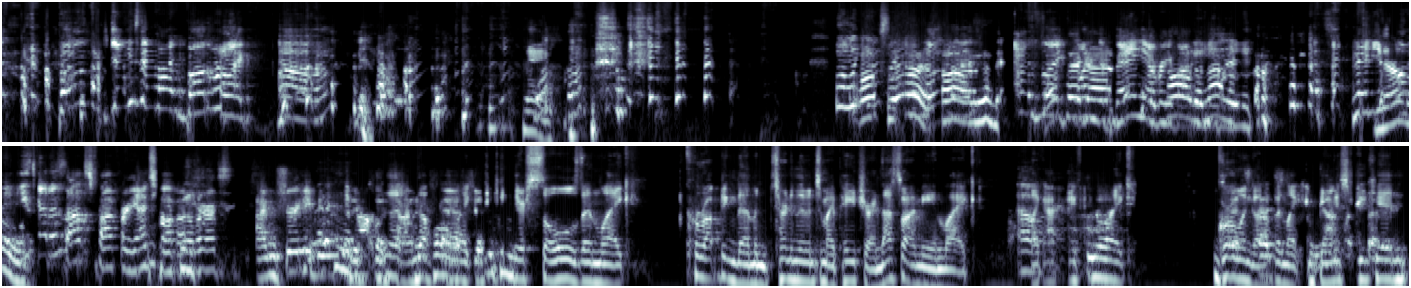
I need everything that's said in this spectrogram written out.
Nathan's face. both I both were like, uh, hey, well, we Oh, used to have sorry. Nobilis as like that one to bang everybody. and then you No. like, he's got a soft spot for young people. We're- I'm sure he means talking it in about the, platonic the whole like taking their souls and like corrupting them and turning them into my patron. That's what I mean. Like Oh, like I, I feel like growing That's- up and like being a much street better. kid.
